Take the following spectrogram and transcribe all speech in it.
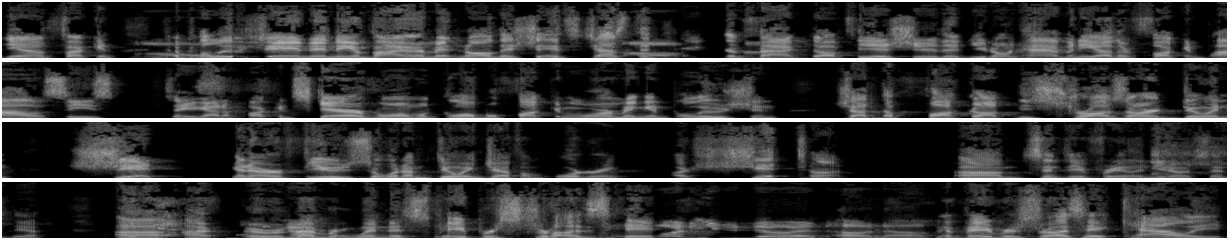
you know, fucking the Oh. pollution and the environment and all this shit. It's just to Oh, take the fact off the issue that you don't have any other fucking policies. So you got to fucking scare everyone with global fucking warming and pollution. Shut the fuck up. These straws aren't doing shit, and I refuse. So what I'm doing, Jeff, I'm ordering a shit ton. Um, Cynthia Freeland, you know Cynthia. Uh, I, I remember when the paper straws hit what are you doing oh no the paper straws hit Cali,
